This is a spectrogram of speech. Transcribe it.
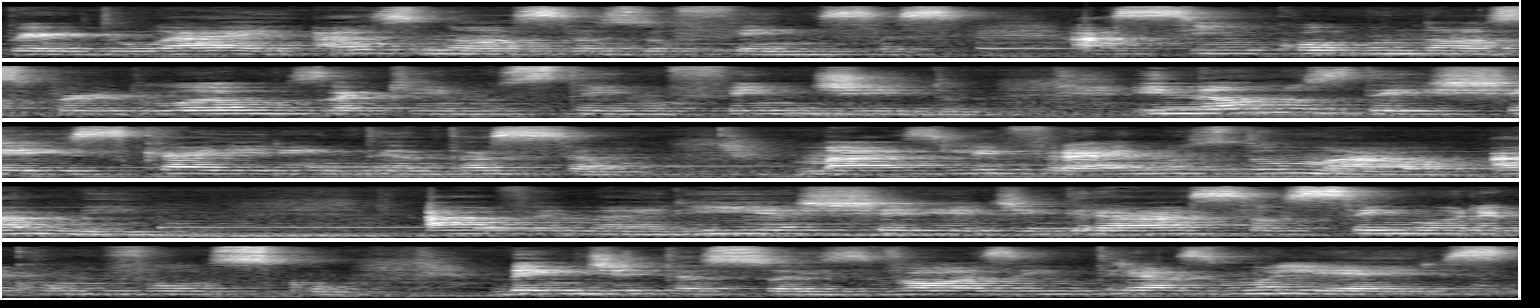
Perdoai as nossas ofensas, assim como nós perdoamos a quem nos tem ofendido. E não nos deixeis cair em tentação, mas livrai-nos do mal. Amém. Ave Maria, cheia de graça, o Senhor é convosco. Bendita sois vós entre as mulheres,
